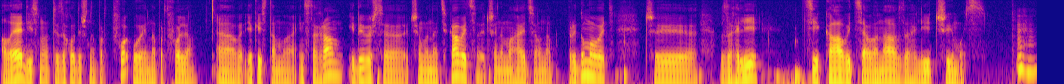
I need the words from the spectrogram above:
Але дійсно ти заходиш на портфоліо, ой, на портфоліо, якийсь там інстаграм і дивишся, чим вона цікавиться, чи намагається вона придумувати, чи взагалі цікавиться вона взагалі чимось. Угу.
